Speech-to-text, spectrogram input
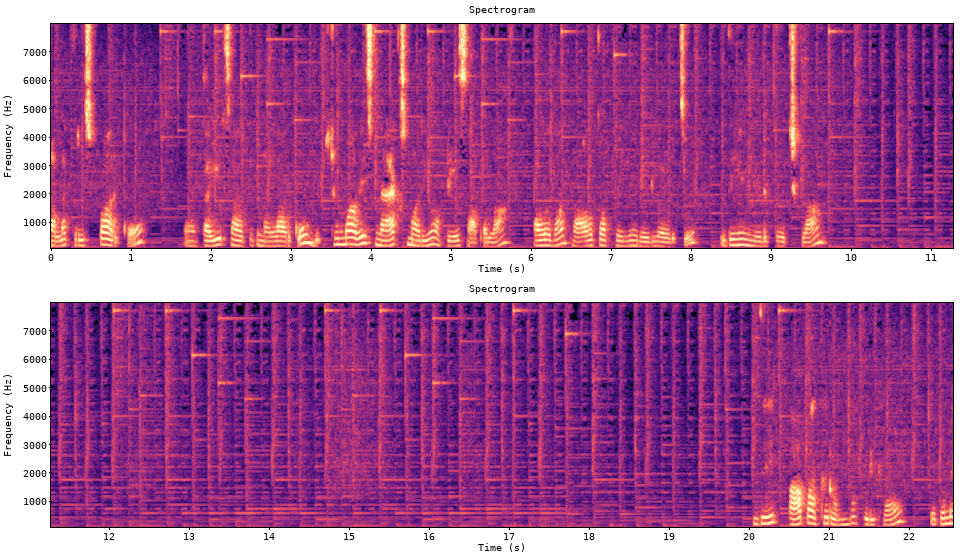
நல்லா கிறிஸ்பாக இருக்கும். தயிர் சாதத்துக்கு நல்லாயிருக்கும் சும்மாவே ஸ்நாக்ஸ் மாதிரியும் அப்படியே சாப்பிடலாம். அவ்வளோதான் பாவக்காய் ஃப்ரையும் ரெடி ஆகிடுச்சு இதையும் எடுத்து வச்சுக்கலாம். இது பாப்பாவுக்கு ரொம்ப பிடிக்கும். எப்பவுமே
